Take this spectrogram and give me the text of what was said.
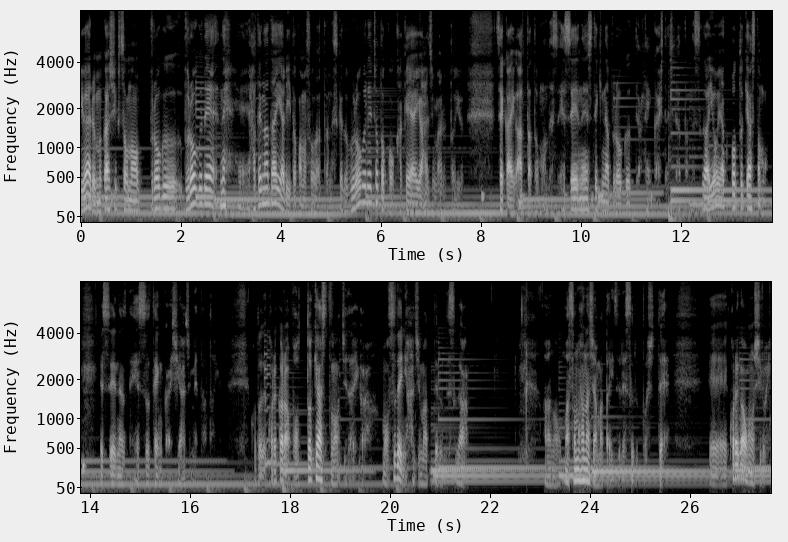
いわゆる昔そのブログ、ブログでね、ハテナダイアリーとかもそうだったんですけど、ブログでちょっとこう掛け合いが始まるという世界があったと思うんです。SNS 的なブログっていうのを展開した時代だったんですが、ようやくポッドキャストも SNS 展開し始めたということで、これからはポッドキャストの時代がもうすでに始まってるんですが、あの、まあ、その話はまたいずれするとして、えー、これが面白い。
